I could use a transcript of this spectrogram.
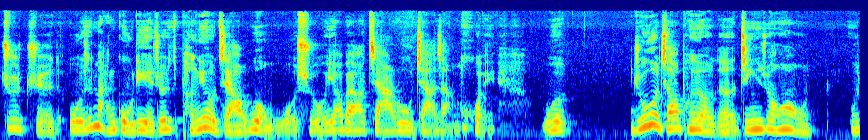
就觉得我是蛮鼓励的，就是朋友只要问我说要不要加入家长会，我如果知道朋友的经济状况，我我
